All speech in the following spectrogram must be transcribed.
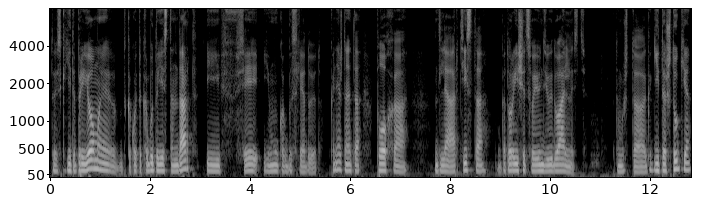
То есть какие-то приемы, какой-то как будто есть стандарт, и все ему как бы следуют. Конечно, это плохо для артиста, который ищет свою индивидуальность. Потому что какие-то штуки,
